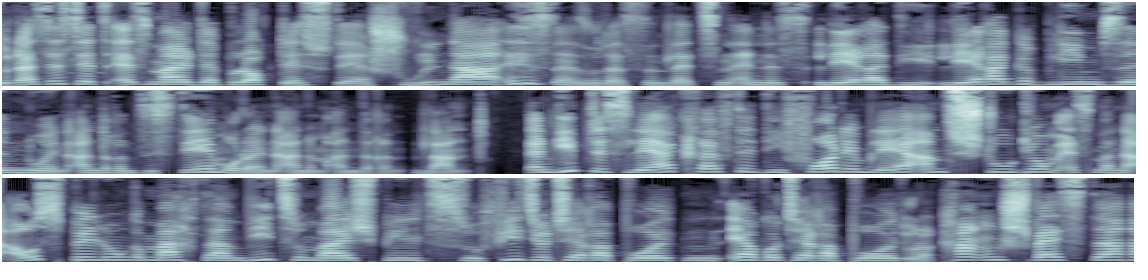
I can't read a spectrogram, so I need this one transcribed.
So, das ist jetzt erstmal der Blog, der, der schulnah ist. Also das sind letzten Endes Lehrer, die Lehrer geblieben sind, nur in anderen Systemen oder in einem anderen Land. Dann gibt es Lehrkräfte, die vor dem Lehramtsstudium erstmal eine Ausbildung gemacht haben, wie zum Beispiel zu Physiotherapeuten, Ergotherapeut oder Krankenschwester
